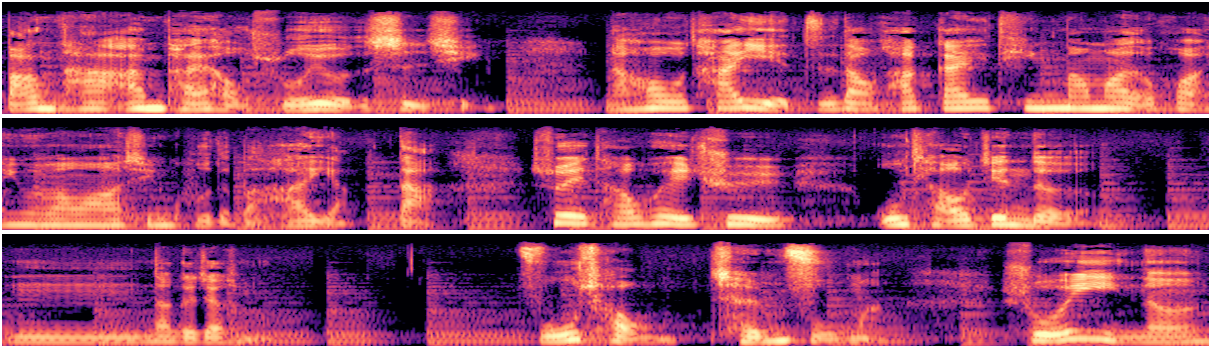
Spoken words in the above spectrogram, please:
帮他安排好所有的事情，然后他也知道他该听妈妈的话，因为妈妈辛苦的把他养大，所以他会去无条件的。嗯，那个叫什么？服从、臣服嘛，所以呢，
